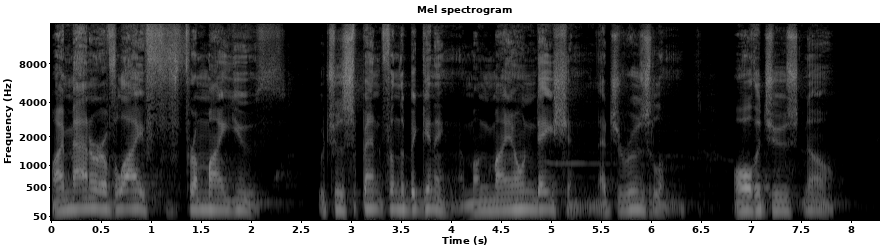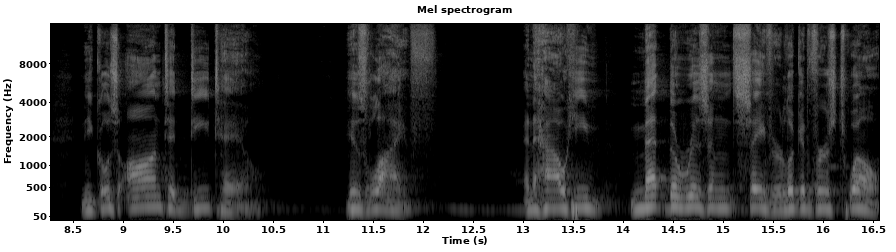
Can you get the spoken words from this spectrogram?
My manner of life from my youth, which was spent from the beginning among my own nation at Jerusalem, all the Jews know. And he goes on to detail his life and how he met the risen Savior. Look at verse 12.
